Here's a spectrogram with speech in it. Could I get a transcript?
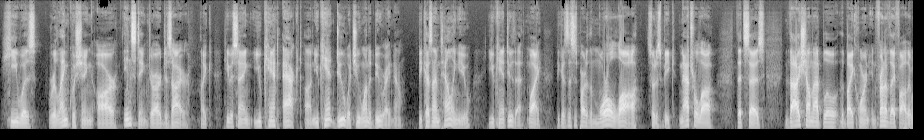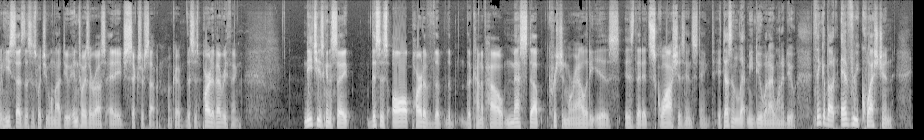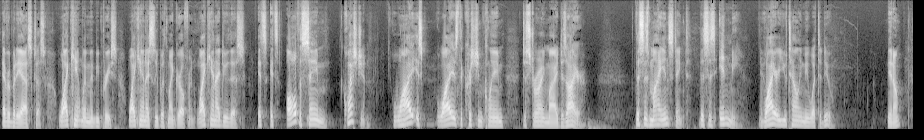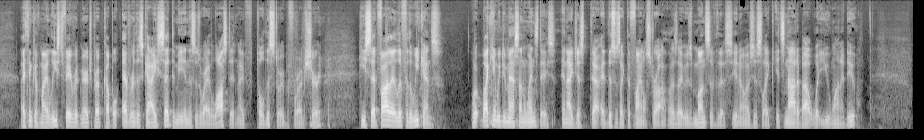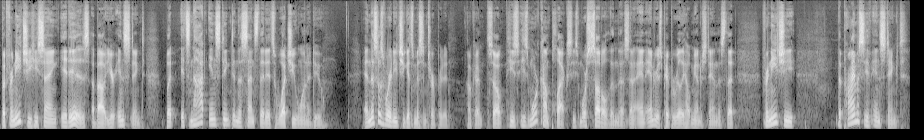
he was relinquishing our instinct or our desire. Like he was saying, you can't act on, you can't do what you want to do right now because I'm telling you, you can't do that. Why? Because this is part of the moral law, so to speak, natural law that says, Thou shall not blow the bike horn in front of thy father when he says this is what you will not do in Toys R Us at age six or seven. Okay. This is part of everything. Nietzsche is going to say this is all part of the, the the kind of how messed up Christian morality is is that it squashes instinct. It doesn't let me do what I want to do. Think about every question everybody asks us. Why can't women be priests? Why can't I sleep with my girlfriend? Why can't I do this? It's it's all the same question. Why is why is the Christian claim destroying my desire? This is my instinct. This is in me. Why are you telling me what to do? You know, I think of my least favorite marriage prep couple ever. This guy said to me, and this is where I lost it, and I've told this story before, I'm sure. he said, Father, I live for the weekends. Why can't we do mass on Wednesdays? And I just, that, this was like the final straw. I was like, it was months of this, you know, I was just like, it's not about what you want to do. But for Nietzsche, he's saying it is about your instinct, but it's not instinct in the sense that it's what you want to do. And this is where Nietzsche gets misinterpreted. Okay, so he's he's more complex. He's more subtle than this. And, and Andrea's paper really helped me understand this. That for Nietzsche, the primacy of instinct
